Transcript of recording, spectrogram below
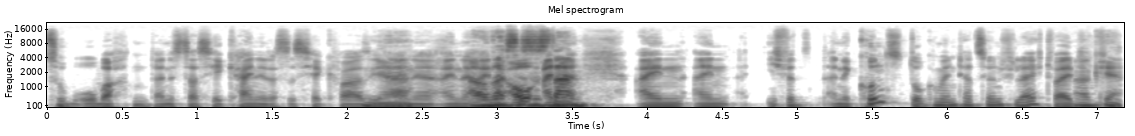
zu beobachten, dann ist das hier keine, das ist ja quasi Ja. eine, eine, eine, es eine, ein, ein, ich würde eine Kunstdokumentation vielleicht, weil Okay.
